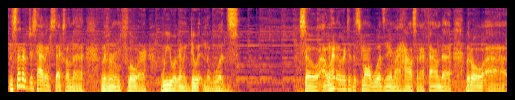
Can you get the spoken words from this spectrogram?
Instead of just having sex on the living room floor, we were going to do it in the woods. So I went over to the small woods near my house and I found a little uh,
